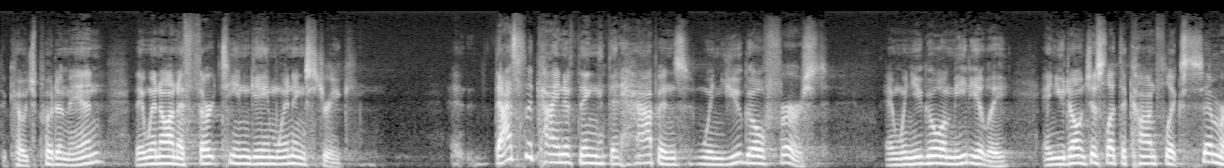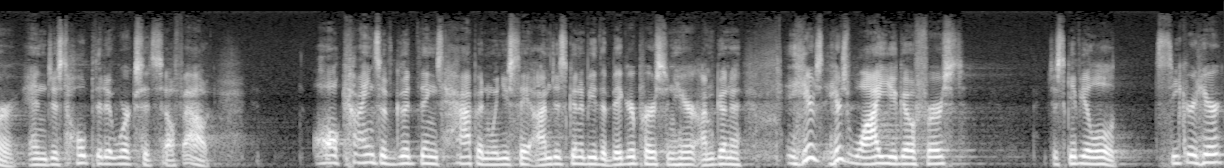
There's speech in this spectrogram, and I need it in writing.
The coach put him in. They went on a 13 game winning streak. That's the kind of thing that happens when you go first and when you go immediately and you don't just let the conflict simmer and just hope that it works itself out all kinds of good things happen when you say, I'm just going to be the bigger person here. I'm going to. Here's, here's why you go first. Just give you a little secret here.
